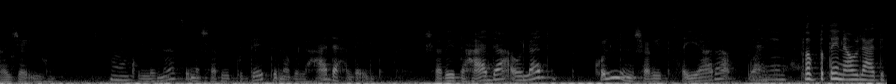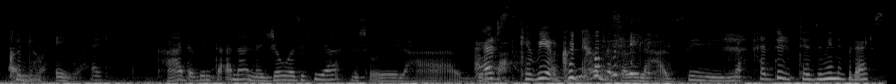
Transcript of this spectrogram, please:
رجعيهم. كل الناس أنا شريت بيت نقول هذا حق أنت. شريت هذا أولاد كل شريت سيارة يعني تضبطين أولادك كلهم. أيوه. أيوه حلو. هذا بنت أنا نتجوز هي نسوي لها. عرس كبير كلهم. نسوي لها زينة. خدوج بتعزميني بالعرس؟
